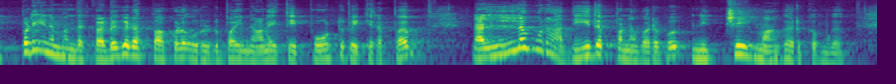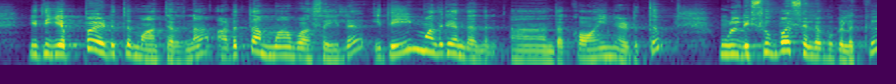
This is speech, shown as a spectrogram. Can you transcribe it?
இப்படி நம்ம அந்த கடுகடப்பாக்குள்ள ஒரு ரூபாய் நாணயத்தை போட்டு வைக்கிறப்ப நல்ல ஒரு அதீத பண வரவு நிச்சயமாக இருக்குங்க. இது எப்போ எடுத்து மாற்றுறதுனா அடுத்த அமாவாசையில் இதே மாதிரி அந்த அந்த காயின் எடுத்து உங்களுடைய சுப செலவுகளுக்கு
